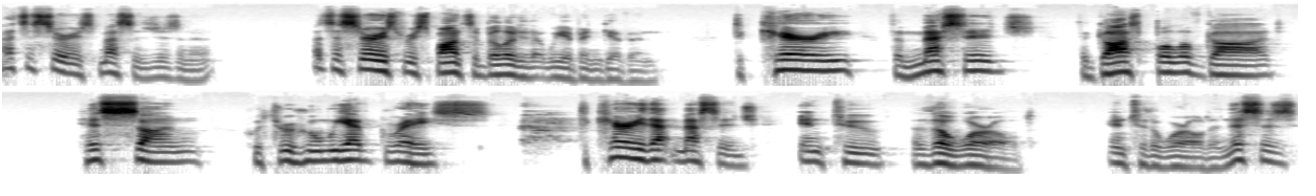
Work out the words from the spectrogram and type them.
That's a serious message, isn't it? That's a serious responsibility that we have been given to carry the message the gospel of God, his son, who through whom we have grace to carry that message into the world, into the world. And this is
